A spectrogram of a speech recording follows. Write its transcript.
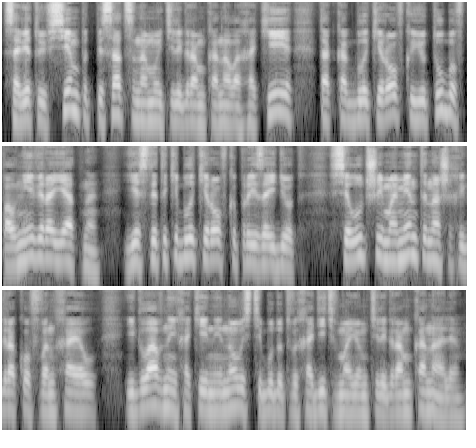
Советую всем подписаться на мой телеграм-канал о хоккее, так как блокировка Ютуба вполне вероятна, если таки блокировка произойдет. Все лучшие моменты наших игроков в НХЛ и главные хоккейные новости будут выходить в моем телеграм-канале.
